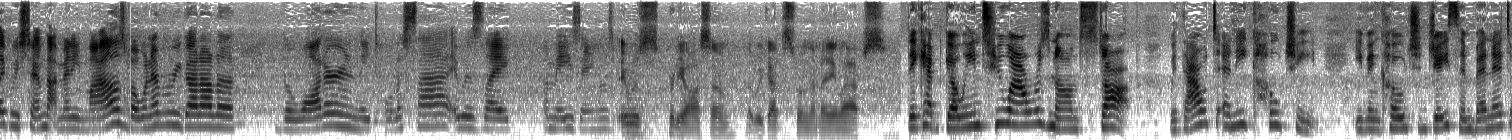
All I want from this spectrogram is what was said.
like we swam that many miles, but whenever we got out of the water and they told us that, it was like amazing. It was It was pretty awesome that we got to swim that many laps. They kept going two hours nonstop without any coaching. Even coach Jason Bennett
